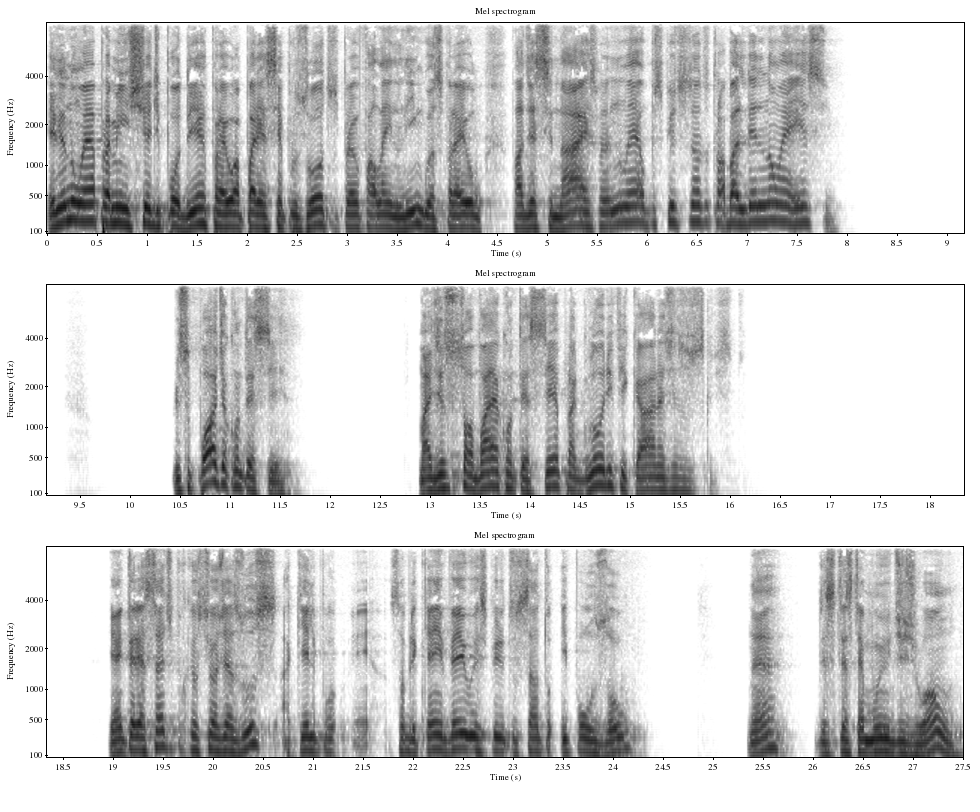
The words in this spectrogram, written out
Ele não é para me encher de poder, para eu aparecer para os outros, para eu falar em línguas, para eu fazer sinais. Pra... Não é. O Espírito Santo, o trabalho dele não é esse. Isso pode acontecer. Mas isso só vai acontecer para glorificar a Jesus Cristo. E é interessante porque o Senhor Jesus, aquele sobre quem veio o Espírito Santo e pousou, né, desse testemunho de João,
